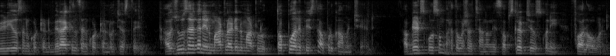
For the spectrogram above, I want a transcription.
వీడియోస్ అని కొట్టండి మిరాకిల్స్ అని కొట్టండి వచ్చేస్తాయి అవి చూశాక నేను మాట్లాడిన మాటలు తప్పు అనిపిస్తే అప్పుడు కామెంట్ చేయండి. అప్డేట్స్ కోసం భరతవర్ష ఛానల్ని సబ్స్క్రైబ్ చేసుకొని ఫాలో అవ్వండి.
